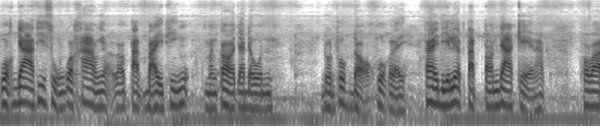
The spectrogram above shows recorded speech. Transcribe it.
พวกหญ้าที่สูงกว่าข้าวเนี่ยเราตัดใบทิ้ง มันก็จะโดนโดนพวกดอกพวกอะไร ถ้าให้ดีเลือกตัดตอนหญ้าแก่นะครับ เพราะว่า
